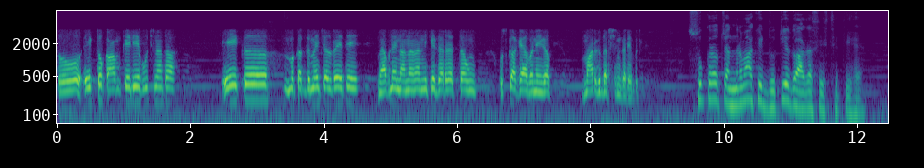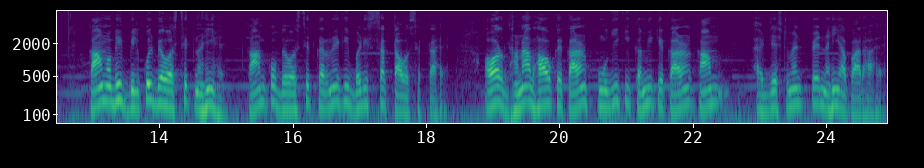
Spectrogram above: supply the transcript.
तो एक तो काम के लिए पूछना था। एक मुकदमे चल रहे थे। मैं अपने नाना नानी के घर रहता हूँ। उसका क्या बनेगा? मार्गदर्शन करे बड़ी। शुक्र और चंद्रमा की द्वितीय द्वादश स्थिति है। काम अभी बिल्कुल व्यवस्थित नहीं है। काम को व्यवस्थित करने की बड़ी सख्त आवश्यकता है। और धनाभाव के कारण, पूंजी की कमी के कारण काम एडजस्टमेंट पे नहीं आ पा रहा है।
